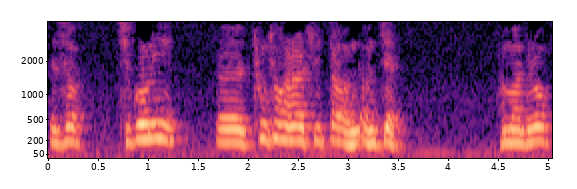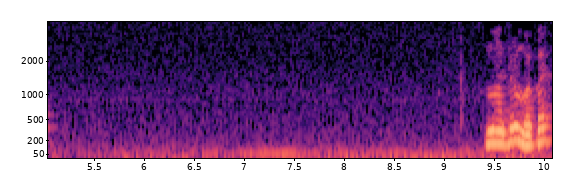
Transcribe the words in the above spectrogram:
그래서 직원이 충성 안 할 수 있다. 언제? 한마디로 한마디로 뭘까요?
